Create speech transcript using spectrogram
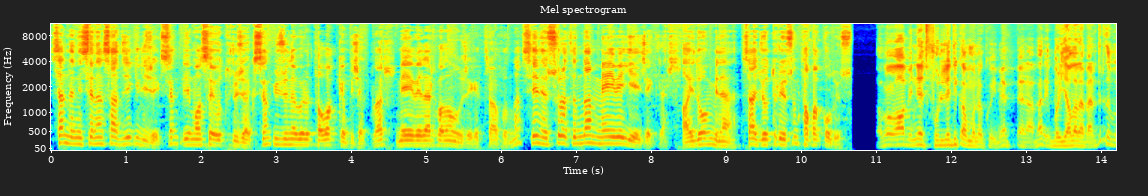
Senden istenen sadece gideceksin. Bir masaya oturacaksın. Yüzüne böyle tabak yapacaklar. Meyveler falan olacak etrafında. Senin suratından meyve yiyecekler. Ayda 10 bin ha. Sadece oturuyorsun tabak oluyorsun. Tamam abi net fullledik amına koyayım hep beraber. Bu yalan haberdir de bu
